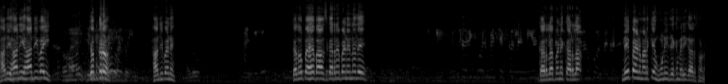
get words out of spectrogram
ਹਾਂਜੀ ਹਾਂਜੀ ਹਾਂਜੀ ਬਾਈ। ਚੁੱਪ ਕਰੋ। ਹਾਂਜੀ ਭੈਣੇ। ਕਦੋਂ ਪੈਸੇ ਵਾਪਸ ਕਰਨੇ ਪੈਣੇ ਇਹਨਾਂ ਦੇ? ਸਰ ਇੱਕ ਵਾਰ ਮੈਂ ਚੈੱਕ ਕਰ ਹਾਂ। ਲੈ ਭੈਣੇ ਕਰ ਲੈ। ਨਹੀਂ ਭੈਣ ਬਣ ਕੇ ਹੁਣੀ ਦੇਖ ਮੇਰੀ ਗੱਲ ਸੁਣ।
